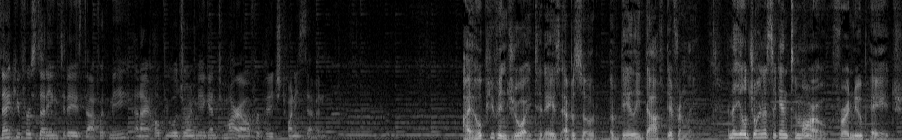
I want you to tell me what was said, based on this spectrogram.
Thank you for studying today's daf with me, and I hope you will join me again tomorrow for page 27. I hope you've enjoyed today's episode of Daily Daf Differently, and that you'll join us again tomorrow for a new page.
